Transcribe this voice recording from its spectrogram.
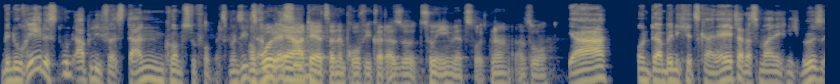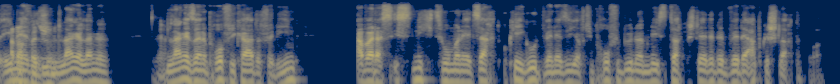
Wenn du redest und ablieferst, dann kommst du vorwärts. Man Obwohl er hatte jetzt seinen Profikart, also zu ihm jetzt zurück, ne? Also. Ja, und da bin ich jetzt kein Hater, das meine ich nicht böse. Emi hat schon lange, lange, ja. lange seine Profikarte verdient. Aber das ist nichts, wo man jetzt sagt, okay, gut, wenn er sich auf die Profibühne am nächsten Tag gestellt hätte, wäre er abgeschlachtet worden.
